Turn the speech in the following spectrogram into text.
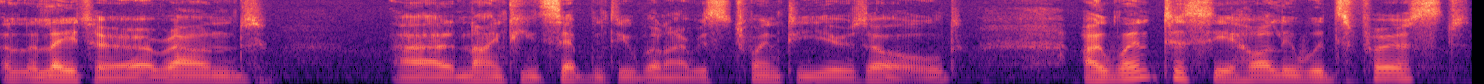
uh, later, around uh, 1970, when I was 20 years old, I went to see Hollywood's first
